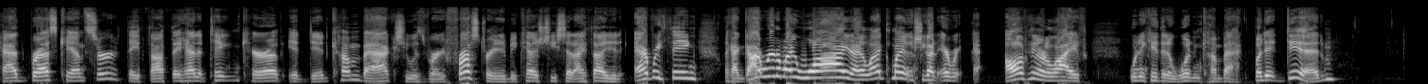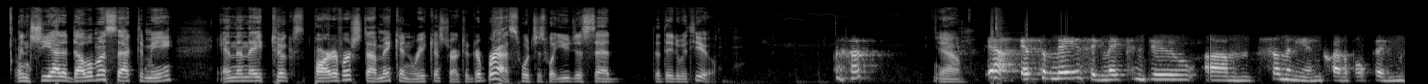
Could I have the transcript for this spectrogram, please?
had breast cancer. They thought they had it taken care of. It did come back. She was very frustrated because she said, "I thought I did everything. Like I got rid of my wine. I like my." She got every all of her life would indicate that it wouldn't come back, but it did. And she had a double mastectomy, and then they took part of her stomach and reconstructed her breast, which is what you just said that they did with you. Uh huh. Yeah. Yeah, it's amazing. They can do um, so many incredible things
